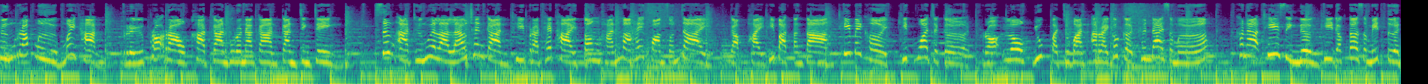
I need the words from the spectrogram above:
ถึงรับมือไม่ทัน หรือเพราะเราขาดการบูรณาการกันจริง ๆ ซึ่งอาจถึงเวลาแล้วเช่นกันที่ประเทศไทยต้องหันมาให้ความสนใจ กับภัยพิบัติต่างๆ ที่ไม่เคยคิดว่าจะเกิด เพราะโลกยุคปัจจุบันอะไรก็เกิดขึ้นได้เสมอ ขณะที่สิ่งหนึ่งที่ดรสมิธเตือน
